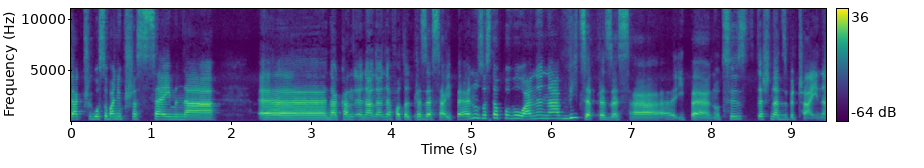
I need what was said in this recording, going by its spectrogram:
tak przy głosowaniu przez Sejm na, na, na, na fotel prezesa IPN-u, został powołany na wiceprezesa IPN-u, co jest też nadzwyczajne.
